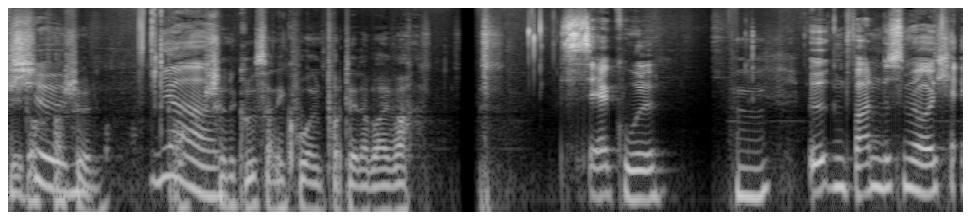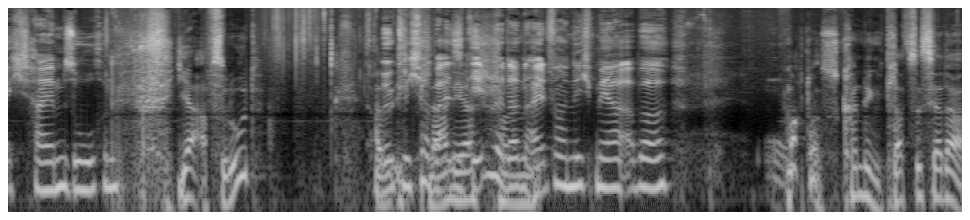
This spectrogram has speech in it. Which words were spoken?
Nee, doch, war schön. Ja. Auch schöne Grüße an den Kohlenpott, der dabei war. Sehr cool. Irgendwann müssen wir euch echt heimsuchen. Ja, absolut. Also Möglicherweise ja gehen wir dann einfach nicht mehr, aber Mach das, kein Ding, Platz ist ja da.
